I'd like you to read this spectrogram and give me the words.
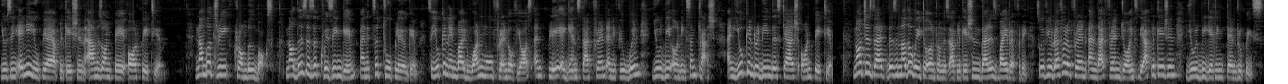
using any UPI application, Amazon Pay or Paytm. Number 3 crumble box. Now this is a quizzing game and it's a two player game. So you can invite one more friend of yours and play against that friend and if you win, you will be earning some cash. And you can redeem this cash on Paytm. Not just that, there's another way to earn from this application that is by referring. So if you refer a friend and that friend joins the application, you will be getting 10 rupees.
